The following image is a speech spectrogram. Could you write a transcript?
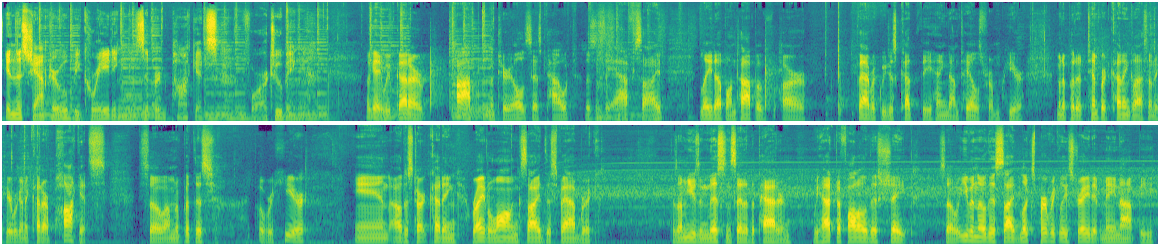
In this chapter, we'll be creating the zippered pockets for our tubing. Okay, we've got our top material. It says pout. This is the aft side laid up on top of our fabric, we just cut the hang down tails from here. I'm gonna put a tempered cutting glass under here. We're gonna cut our pockets. So I'm gonna put this over here and I'll just start cutting right alongside this fabric because I'm using this instead of the pattern. We have to follow this shape. So even though this side looks perfectly straight, it may not be.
